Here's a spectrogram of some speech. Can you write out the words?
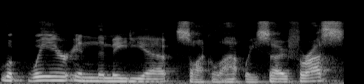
look, we're in the media cycle, aren't we? So for us,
